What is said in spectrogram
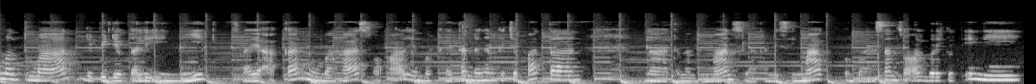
teman-teman, di video kali ini saya akan membahas soal yang berkaitan dengan kecepatan. Nah teman-teman silahkan disimak pembahasan soal berikut ini.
